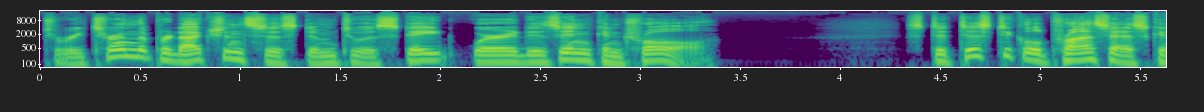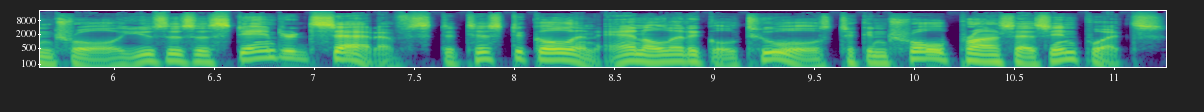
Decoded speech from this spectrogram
to return the production system to a state where it is in control. Statistical process control uses a standard set of statistical and analytical tools to control process inputs.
